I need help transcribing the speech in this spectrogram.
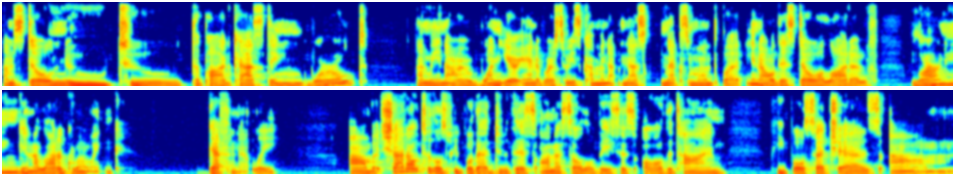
I'm still new to the podcasting world. I mean, our one year anniversary is coming up next next month, but you know, there's still a lot of learning and a lot of growing. Definitely. Um, but shout out to those people that do this on a solo basis all the time. People such as um,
